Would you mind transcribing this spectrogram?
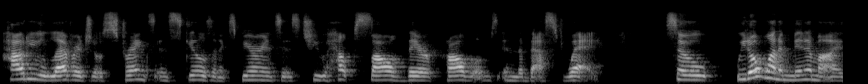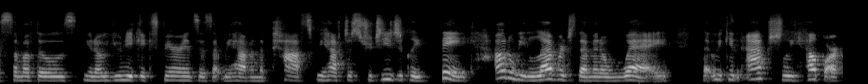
How do you leverage those strengths and skills and experiences to help solve their problems in the best way? So we don't want to minimize some of those you know unique experiences that we have in the past we have to strategically think how do we leverage them in a way that we can actually help our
